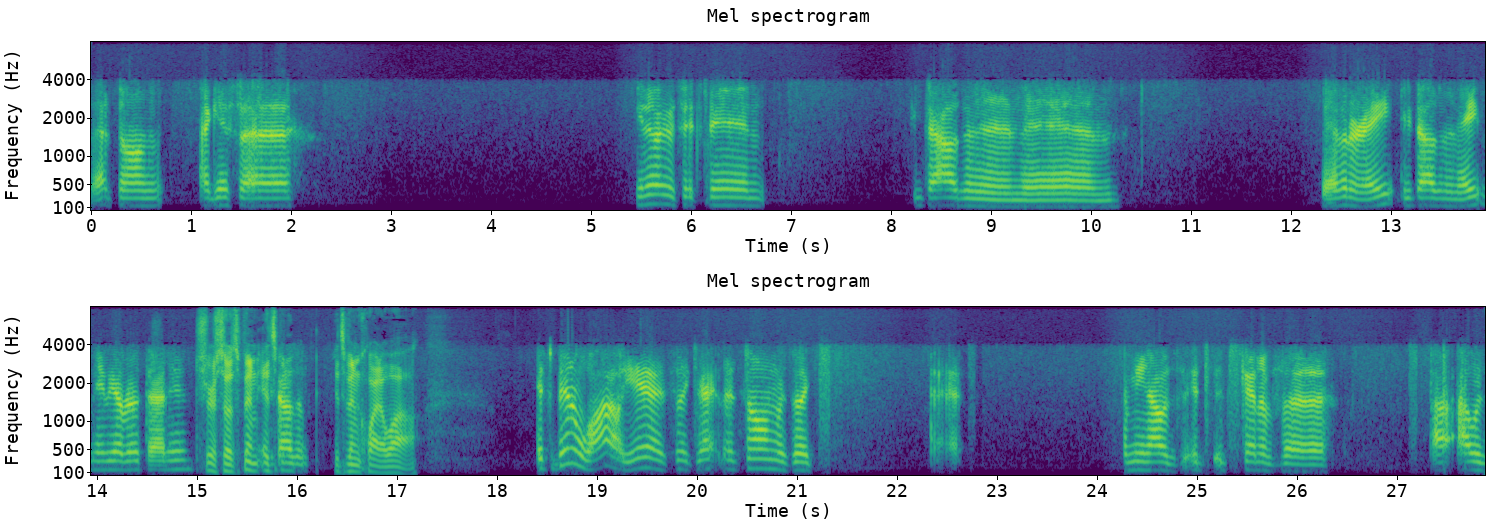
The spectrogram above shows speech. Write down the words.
that song. I guess uh, you know it's it's been 2007 or eight, 2008 maybe I wrote that in. Sure. So it's been it's been it's been quite a while. It's been a while, yeah. It's like that. That song was like. I mean, I was. It's it's kind of. Uh, I, I was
